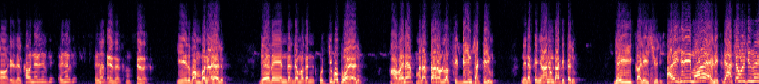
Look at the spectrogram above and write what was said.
ആ എഴുന്നേൽക്ക്. ആ, ഒന്ന് എഴുന്നേൽക്ക്. എഴുന്നേൽക്ക്. എഴുന്നേക്ക് എഴുന്നേക്ക് ഏത് വമ്പനായാലും ദേവേന്ദ്രന്റെ മകൻ കൊച്ചുപപ്പു ആയാലും അവനെ മലർത്താനുള്ള സിദ്ധിയും ശക്തിയും നിനക്ക് ഞാൻ ഉണ്ടാക്കി തരും ജയ് കാളീശ്വരി. കാളീശ്വരി മോളെ അച്ഛൻ വിളിക്കുന്നേ.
